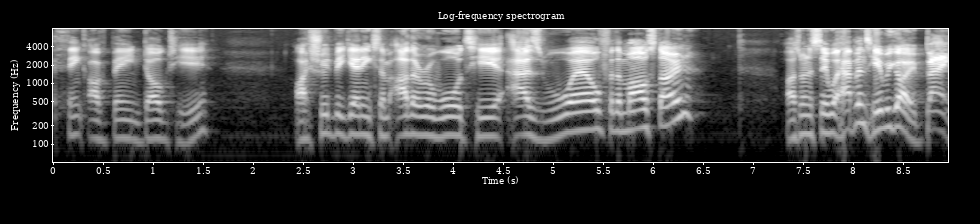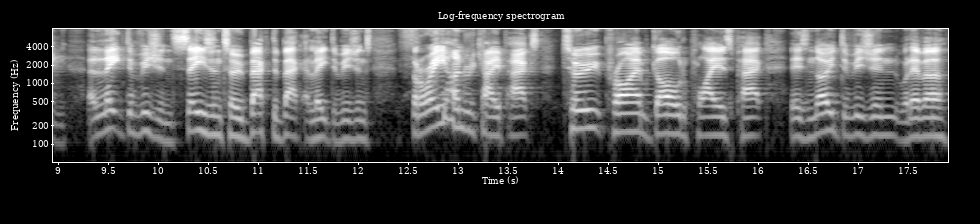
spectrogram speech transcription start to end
think I've been dogged here. I should be getting some other rewards here as well for the milestone. I just want to see what happens. Here we go. Bang. Elite Division, Season 2, back to back Elite Divisions. 300k packs, two Prime Gold Players pack. There's no division, whatever.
